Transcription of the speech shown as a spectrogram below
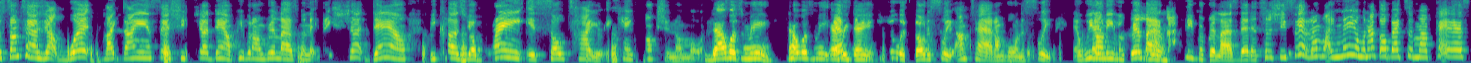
sometimes y'all what like diane said she shut down people don't realize when they, they shut down because your brain is so tired it can't function no more That was me. That was me every Best thing you can do is go to sleep. I'm tired. I'm going to sleep. And we don't even realize. I didn't even realize that until she said it. I'm like, man, when I go back to my past,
